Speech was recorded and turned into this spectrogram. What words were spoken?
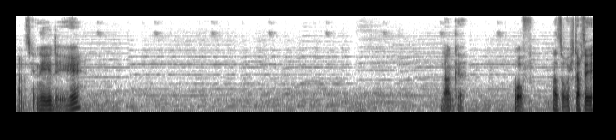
Hat eine Idee? Danke. Wurf. Also ich dachte,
